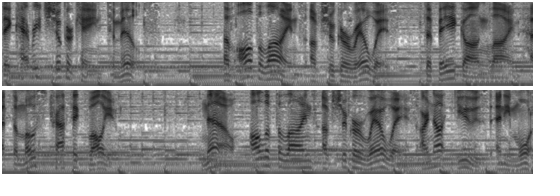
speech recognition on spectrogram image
they carried sugarcane to mills. Of all the lines of sugar railways, the Beigang line had the most traffic volume. Now, all of the lines of sugar railways are not used anymore.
